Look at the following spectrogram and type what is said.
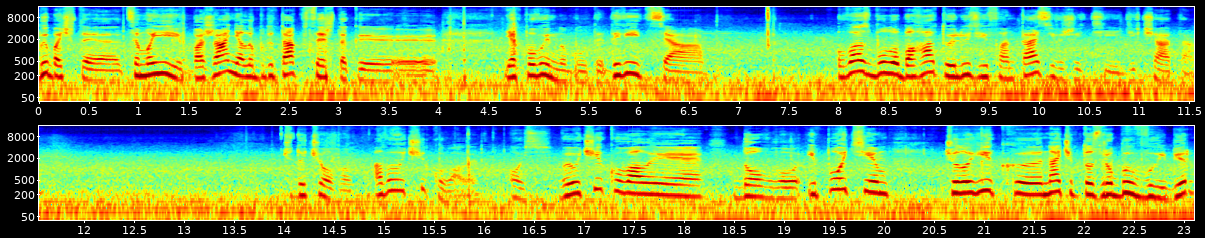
Вибачте, це мої бажання, але буде так все ж таки, е, як повинно бути. Дивіться, у вас було багато ілюзій фантазій в житті, дівчата. Чи до чого? А ви очікували? Ось, ви очікували довго, і потім чоловік, е, начебто, зробив вибір.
